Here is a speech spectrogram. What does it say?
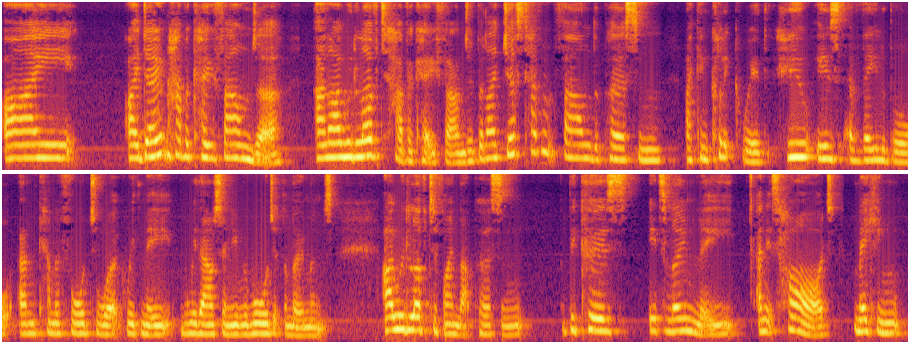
I I don't have a co-founder, and I would love to have a co-founder, but I just haven't found the person I can click with who is available and can afford to work with me without any reward at the moment. I would love to find that person because it's lonely and it's hard making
